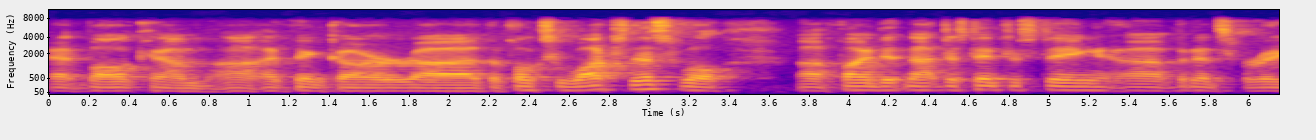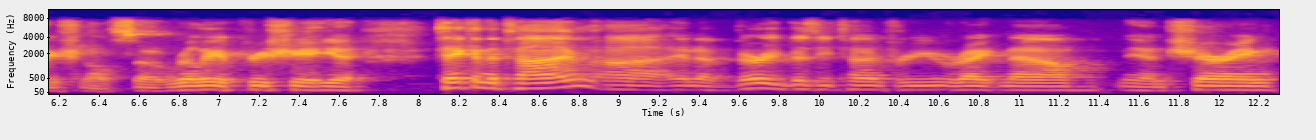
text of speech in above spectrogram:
at Balchem. Uh, I think our uh, the folks who watch this will uh, find it not just interesting uh, but inspirational. So really appreciate you taking the time in a very busy time for you right now and sharing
